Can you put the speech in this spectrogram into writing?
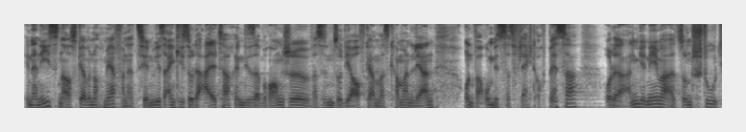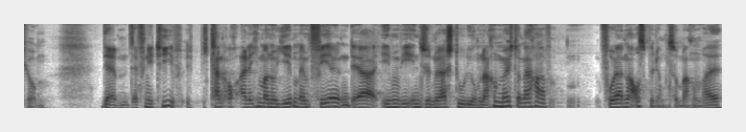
in der nächsten Ausgabe noch mehr von erzählen. Wie ist eigentlich so der Alltag in dieser Branche? Was sind so die Aufgaben? Was kann man lernen? Und warum ist das vielleicht auch besser oder angenehmer als so ein Studium? Der, definitiv. Ich, ich, kann auch eigentlich immer nur jedem empfehlen, der irgendwie Ingenieurstudium machen möchte nachher vorher eine Ausbildung zu machen, weil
